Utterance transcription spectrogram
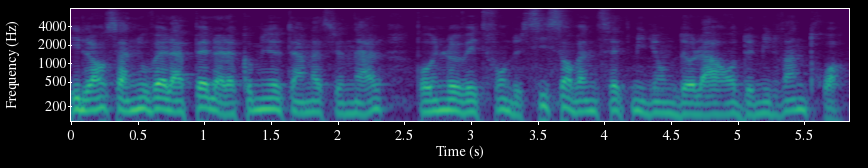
Il lance un nouvel appel à la communauté internationale pour une levée de fonds de 627 millions de dollars en 2023.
